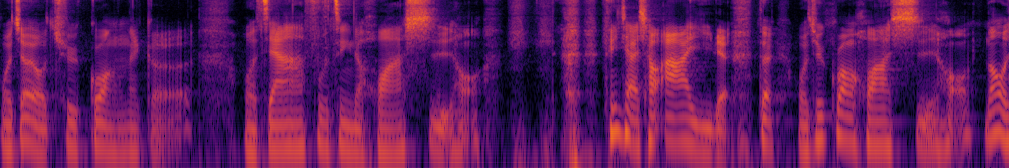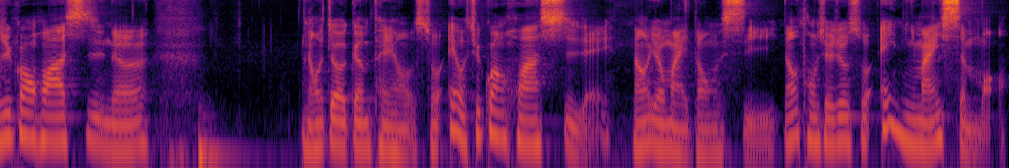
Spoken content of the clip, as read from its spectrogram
我就有去逛那个我家附近的花市，吼，听起来超阿姨的。对我去逛花市，吼，然后我去逛花市呢，然后就跟朋友说，诶，我去逛花市，诶，然后有买东西，然后同学就说，诶，你买什么？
